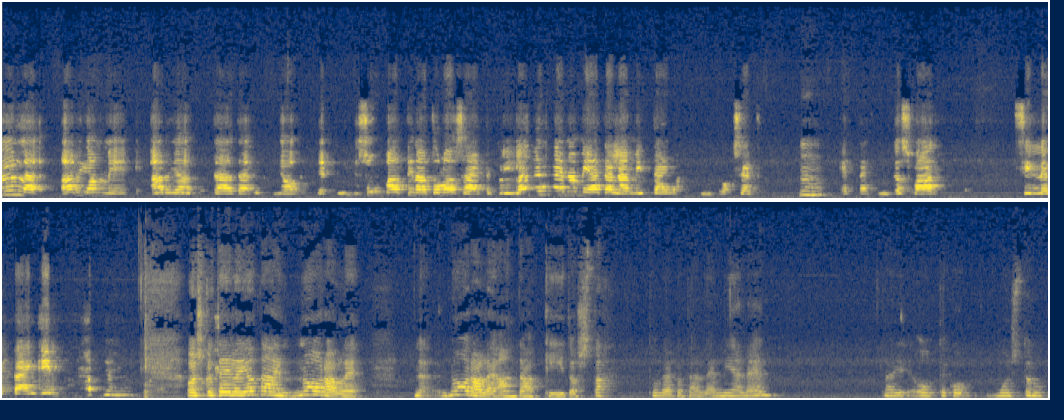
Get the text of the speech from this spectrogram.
kyllä, Arjammi, Arja täältä jo sumpaattina tulossa, että kyllä me aina mieltä lämmittää kiitokset. Mm. Että kiitos vaan sinne päinkin. Mm. Olisiko teillä jotain Nooralle, Nooralle antaa kiitosta? Tuleeko tälleen mieleen? Tai oletteko muistanut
